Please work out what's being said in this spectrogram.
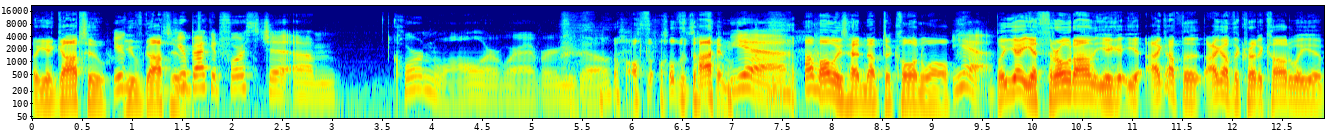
Oh, you got to. You're- You've got to. You're back and forth to um, Cornwall or wherever you go. all, the, all the time. yeah, I'm always heading up to Cornwall. yeah, But yeah, you throw it on. You, you, I got the I got the credit card where you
